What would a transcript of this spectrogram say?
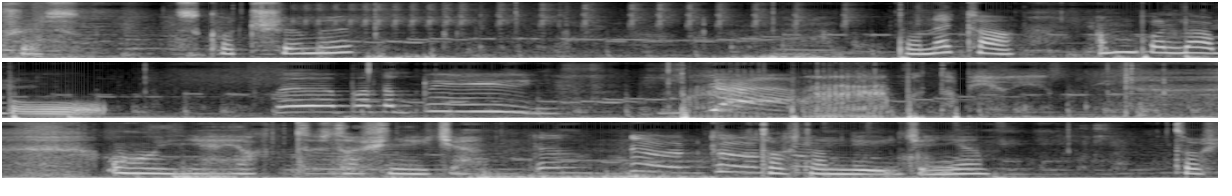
przeskoczymy. Poneka Ambalabu. Oj nie, jak coś nie idzie. Coś nam nie idzie, nie? Coś,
